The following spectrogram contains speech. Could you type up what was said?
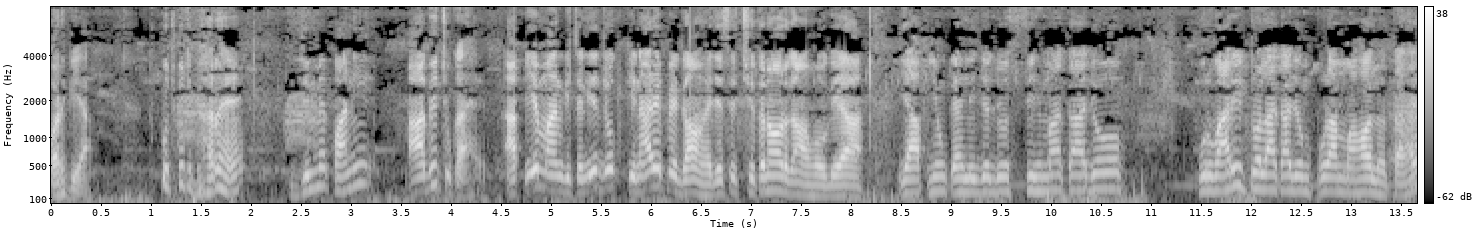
बढ़ गया तो कुछ कुछ घर हैं जिनमें पानी आ भी चुका है। आप ये मान के चलिए, जो किनारे पे गाँव है, जैसे छितनौर गाँव हो गया, या आप यूँ कह लीजिए जो सिहमा का जो पुरवारी टोला का जो पूरा माहौल होता है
